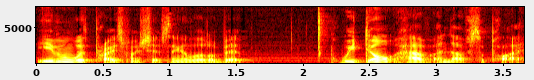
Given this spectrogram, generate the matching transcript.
even with price point shifting a little bit we don't have enough supply.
